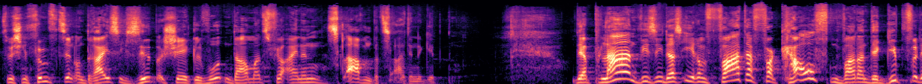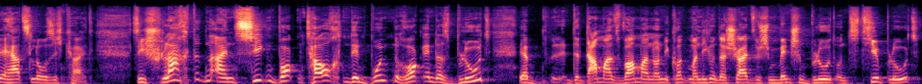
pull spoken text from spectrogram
Zwischen 15 und 30 Silberschäkel wurden damals für einen Sklaven bezahlt in Ägypten. Der Plan, wie sie das ihrem Vater verkauften, war dann der Gipfel der Herzlosigkeit. Sie schlachteten einen Ziegenbock, tauchten den bunten Rock in das Blut. Der, damals war man noch nicht, konnte man nicht unterscheiden zwischen Menschenblut und Tierblut.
